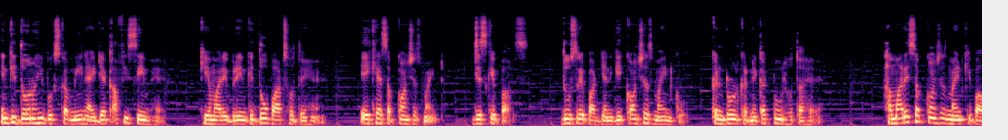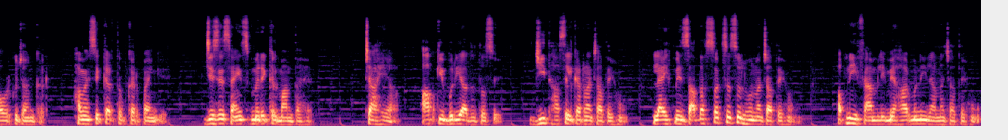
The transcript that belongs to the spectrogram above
इनकी दोनों ही बुक्स का मेन आइडिया काफ़ी सेम है कि हमारे ब्रेन के दो पार्ट्स होते हैं। एक है सबकॉन्शियस माइंड जिसके पास दूसरे पार्ट यानी कि कॉन्शियस माइंड को कंट्रोल करने का टूल होता है। हमारे सबकॉन्शियस माइंड की पावर को जानकर हम ऐसे कर्तव्य कर पाएँगे, जिसे साइंस मेरिकल मानता है। चाहे आप, आपकी बुरी आदतों से जीत हासिल करना चाहते हो लाइफ में ज़्यादा सक्सेसफुल होना चाहते हो, अपनी फैमिली में हारमोनी लाना चाहते हो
